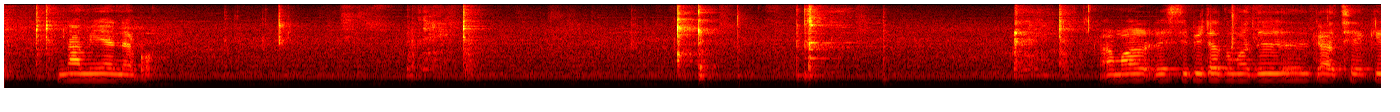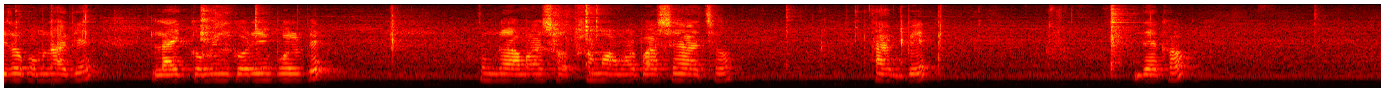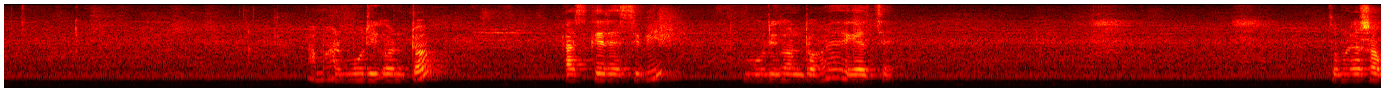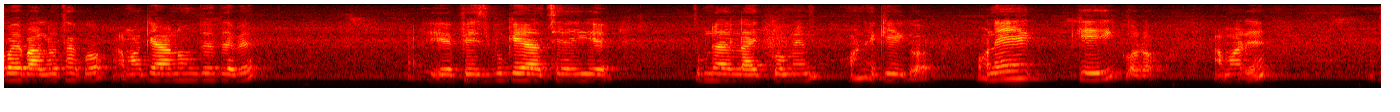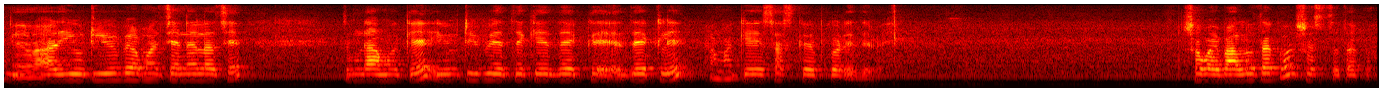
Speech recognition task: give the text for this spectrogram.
নামিয়ে নেব। আমার রেসিপিটা তোমাদের কাছে কীরকম লাগে লাইক কমেন্ট করে বলবে। তোমরা আমার সব সময় আমার পাশে আছো, থাকবে। দেখো। আমার মুড়িঘণ্ট, আজকে রেসিপি মুড়িঘণ্ট হয়ে গেছে। তোমরা সবাই ভালো থাকো, আমাকে আনন্দ দেবে। ইয়ে ফেসবুকে আছে ইয়ে তোমরা লাইক কমেন্ট অনেকেই অনেকেই করো। আমারে, আর ইউটিউবে আমার চ্যানেল আছে। তোমরা আমাকে ইউটিউবে থেকে দেখে দেখলে আমাকে সাবস্ক্রাইব করে দেবে। সবাই ভালো থাকো, সুস্থ থাকো।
